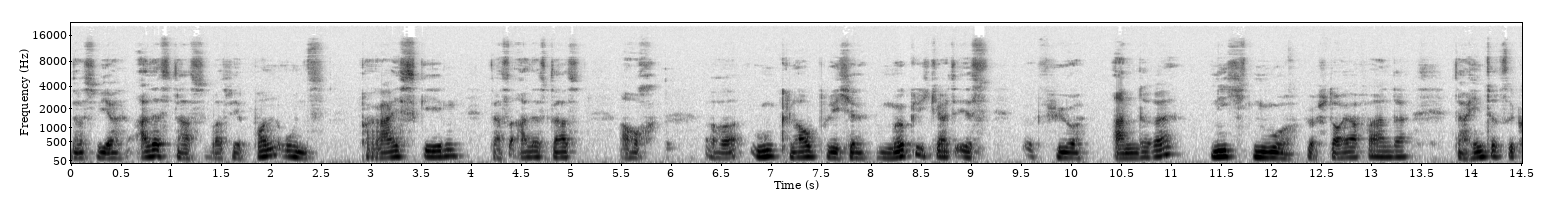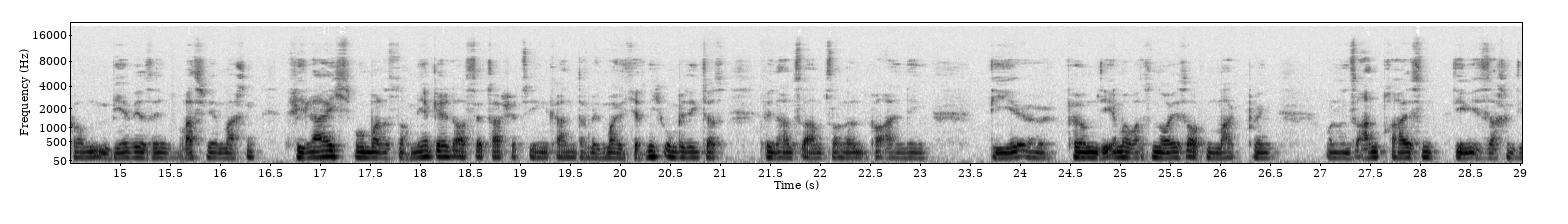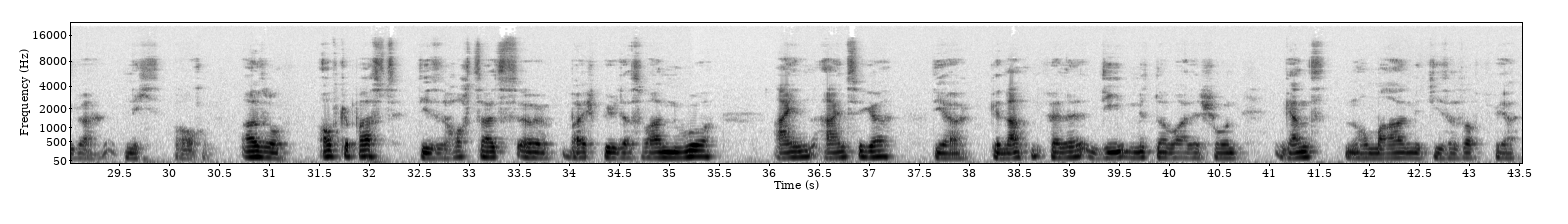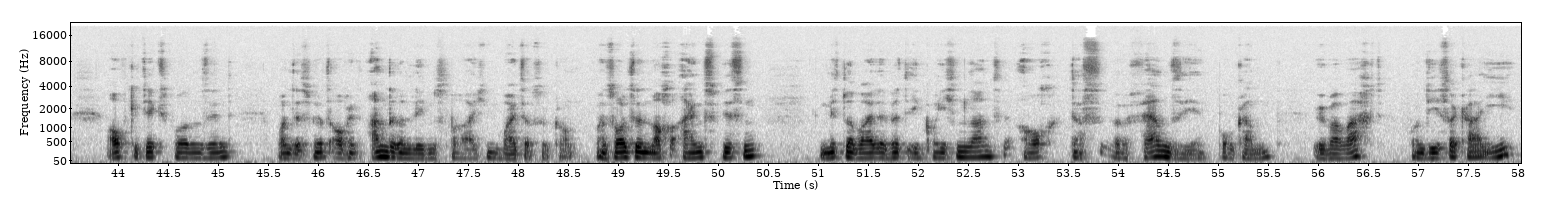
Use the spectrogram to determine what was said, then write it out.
dass wir alles das, was wir von uns preisgeben, dass alles das auch äh, unglaubliche Möglichkeit ist für andere, nicht nur für Steuerfahnder, dahinter zu kommen, wer wir sind, was wir machen, vielleicht, wo man uns noch mehr Geld aus der Tasche ziehen kann. Damit meine ich jetzt nicht unbedingt das Finanzamt, sondern vor allen Dingen die äh, Firmen, die immer was Neues auf den Markt bringen und uns anpreisen, die Sachen, die wir nicht brauchen. Also aufgepasst, dieses Hochzeitsbeispiel, das war nur ein einziger der genannten Fälle, die mittlerweile schon ganz normal mit dieser Software aufgedeckt worden sind. Und es wird auch in anderen Lebensbereichen weiter so kommen. Man sollte noch eins wissen. Mittlerweile wird in Griechenland auch das äh, Fernsehprogramm überwacht von dieser KI,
